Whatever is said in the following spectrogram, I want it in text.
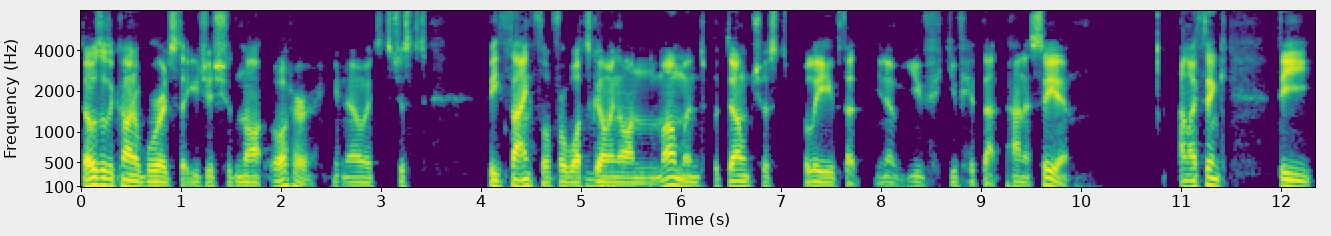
those are the kind of words that you just should not utter. You know, it's just be thankful for what's mm-hmm. going on in the moment, but don't just believe that you know you've you've hit that panacea. And I think the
